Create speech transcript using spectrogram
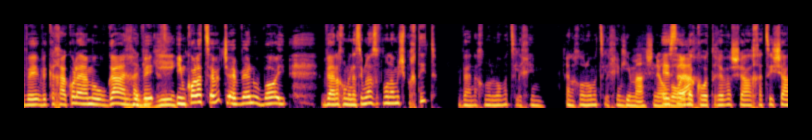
ו- וככה הכל היה מאורגן. חגיגי. עם כל הצוות שהבאנו, בואי. ואנחנו מנסים לעשות תמונה משפחתית, ואנחנו לא מצליחים. אנחנו לא מצליחים. כי מה, שניאור עשר בורח? דקות, רבע שעה, חצי שעה,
